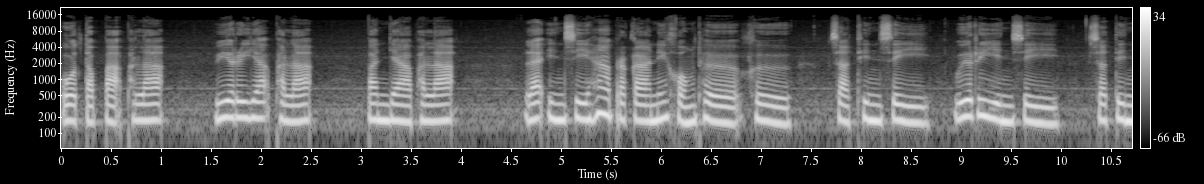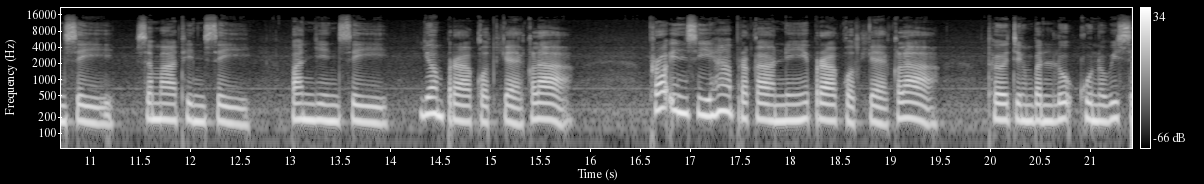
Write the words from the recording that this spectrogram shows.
โอตปะพละ วิริยะพละ ปัญญาพละ และอินทรีห้าประการนี้ของเธอ คือสัตทินรีวิริยินรีสตินรีสมาทินรีปัญญินรีย่อมปรากฏแก่กล้า เพราะอินทรีห้าประการนี้ปรากฏแก่กล้า เธอจึงบรรลุคุณวิเศ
